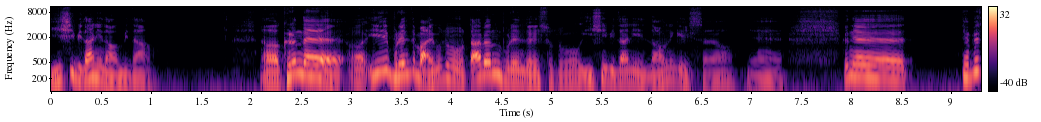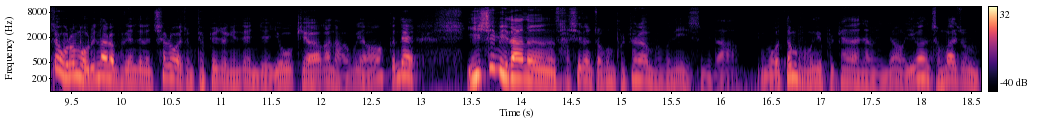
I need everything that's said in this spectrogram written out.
22단이 나옵니다. 어, 그런데 어, 이 브랜드 말고도 다른 브랜드에서도 22단이 나오는 게 있어요. 예. 근데 대표적으로 뭐 우리나라 브랜드는 첼로가 좀 대표적인데 이제 요 기아가 나오고요. 근데 22단은 사실은 조금 불편한 부분이 있습니다. 뭐 어떤 부분이 불편하냐면요. 이건 정말 좀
